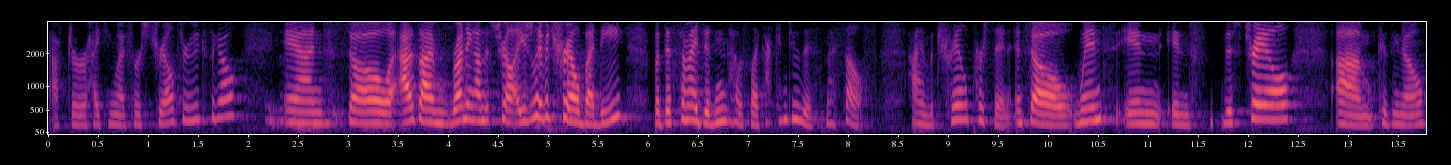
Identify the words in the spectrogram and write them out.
after hiking my first trail three weeks ago. And so, as I'm running on this trail, I usually have a trail buddy, but this time I didn't. I was like, I can do this myself. I am a trail person. And so, went in, in this trail because, um, you know,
